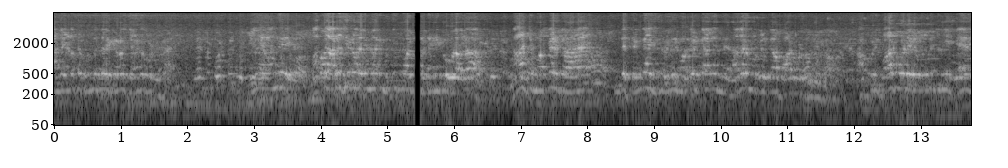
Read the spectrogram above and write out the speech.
அந்த இடத்தை கொண்டு மக்களுக்காக இந்த தென்காசி தொழில் மக்களுக்காக இந்த நகர மக்களுக்காக பாடுபட முடியும் அப்படி பாடுபடுகிறது வந்து நீங்க ஏன்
